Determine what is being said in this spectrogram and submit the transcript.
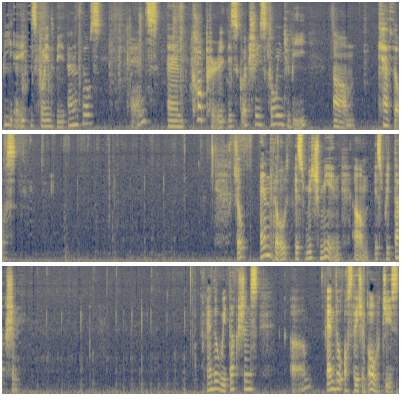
BA is going to be and and copper is actually is going to be um, cathodes So endo is which mean um, is reduction. Endo reductions, um, endo oxidation. Oh, geez.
